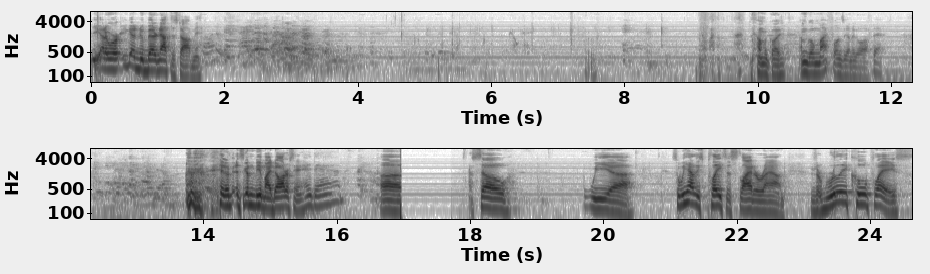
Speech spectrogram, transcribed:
you gotta work, you gotta do better not to stop me. I'm going, I'm going, my phone's gonna go off that. it's gonna be my daughter saying, hey, Dad. Uh, so we, uh, so we have these plates that slide around. There's a really cool place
